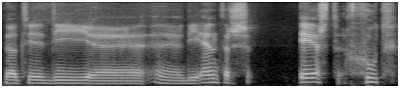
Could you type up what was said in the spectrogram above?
dat die, die, die enters eerst goed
